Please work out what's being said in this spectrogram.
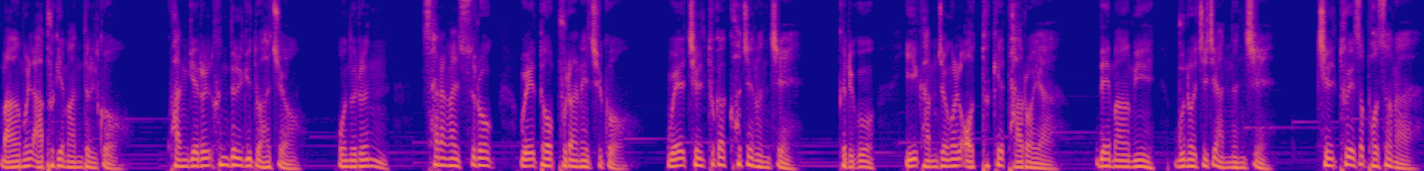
마음을 아프게 만들고 관계를 흔들기도 하죠. 오늘은 사랑할수록 왜 더 불안해지고 왜 질투가 커지는지 그리고 이 감정을 어떻게 다뤄야 내 마음이 무너지지 않는지 질투에서 벗어나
